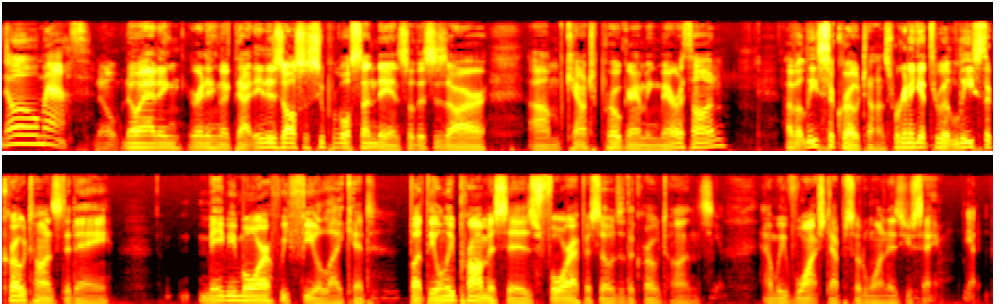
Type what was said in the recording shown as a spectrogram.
No math. No, no adding or anything like that. It is also Super Bowl Sunday, and so this is our um, counter programming marathon of at least the Krotons. We're going to get through at least the Krotons today, maybe more if we feel like it. But the only promise is four episodes of the Krotons, and we've watched episode one, as you say. Yep. And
